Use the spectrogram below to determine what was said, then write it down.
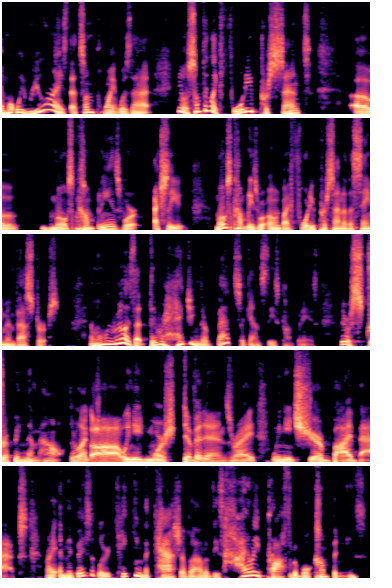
And what we realized at some point was that, you know, something like 40% of most companies were actually most companies were owned by 40% of the same investors. And when we realized that they were hedging their bets against these companies, they were stripping them out. They're like, oh, we need more dividends, right? We need share buybacks, right? And they basically were taking the cash out of these highly profitable companies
